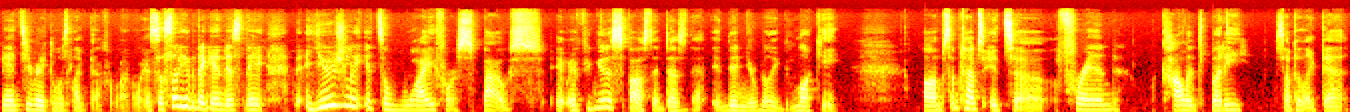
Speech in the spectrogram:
Nancy Reagan was like that for Ronald Reagan. So some people think in this, they usually it's a wife or a spouse. If you get a spouse that does that, then you're really lucky. Um, sometimes it's a friend, a college buddy, something like that.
